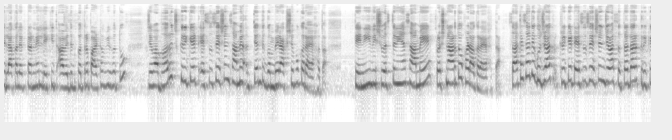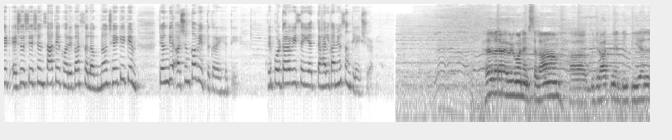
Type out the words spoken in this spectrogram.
જિલ્લા કલેક્ટરને લેખિત આવેદનપત્ર પાઠવ્યું હતું, જેમાં ભરૂચ ક્રિકેટ એસોસિએશન સામે અત્યંત ગંભીર આક્ષેપો કરાયા હતા. તેની વિશ્વસનીય સામે પ્રશ્નાર્થો ખડા કરાયા હતા. સાથે સાથે ગુજરાત ક્રિકેટ એસોસિએશન જેવા સત્તાધાર ક્રિકેટ એસોસિએશન સાથે ખરેખર સંલગ્ન છે કે કેમ, તે અંગે આશંકા વ્યક્ત કરાઈ હતી. Reporter Ravi Sayed Tehelka news Ankleshwar. Hello everyone and सलाम गुजरात में बीपीएल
